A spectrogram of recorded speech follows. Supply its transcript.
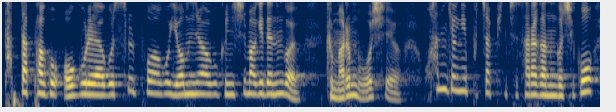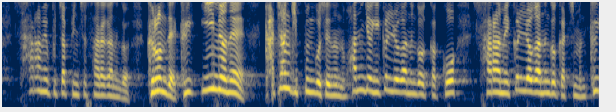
답답하고 억울해하고 슬퍼하고 염려하고 근심하게 되는 거예요. 그 말은 무엇이에요? 환경에 붙잡힌 채 살아가는 것이고 사람에 붙잡힌 채 살아가는 거예요. 그런데 그 이면에 가장 깊은 곳에는 환경이 끌려가는 것 같고 사람에 끌려가는 것 같지만 그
